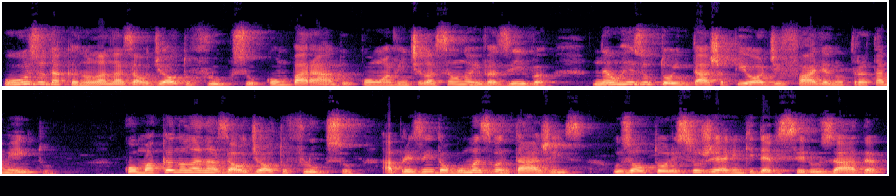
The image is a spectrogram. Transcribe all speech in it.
O uso da cânula nasal de alto fluxo comparado com a ventilação não invasiva não resultou em taxa pior de falha no tratamento. Como a cânula nasal de alto fluxo apresenta algumas vantagens, os autores sugerem que deve ser usada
